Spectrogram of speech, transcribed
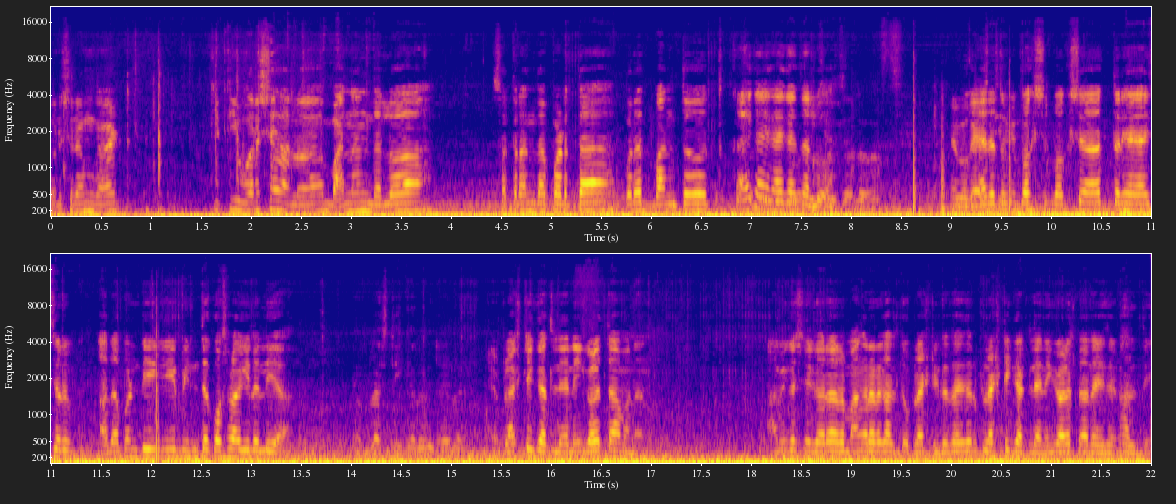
परशुराम घाट. किती वर्ष झालं? बांधण झालं सतरांदा पडता परत बांधतात. काय काय काय काय चालू आहे? हे बघा आता तुम्ही बघ बघशात तर ह्याच्यावर आता पण ती भिंत कोसळा गेलेली आहे. प्लास्टिक ठेवलं. प्लास्टिक घातल्याने गळता म्हणून आम्ही कसे घरावर मांगरावर घालतो प्लास्टिक तर त्याच्यावर प्लास्टिक घातल्याने गळता त्याचं खालते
